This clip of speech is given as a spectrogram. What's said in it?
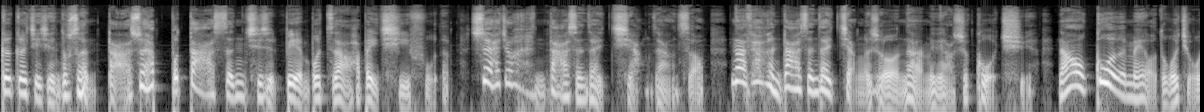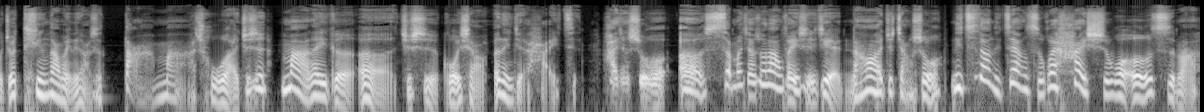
哥哥姐姐都是很大，所以他不大声，其实别人不知道他被欺负。的，对他就很大声在讲这样子哦。那他很大声在讲的时候，那美玲老师过去，然后过了没有多久，我就听到美玲老师大骂出来，就是骂那个呃，就是国小二年级的孩子。他就说，呃，什么叫做浪费时间？然后他就讲说，你知道你这样子会害死我儿子吗？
